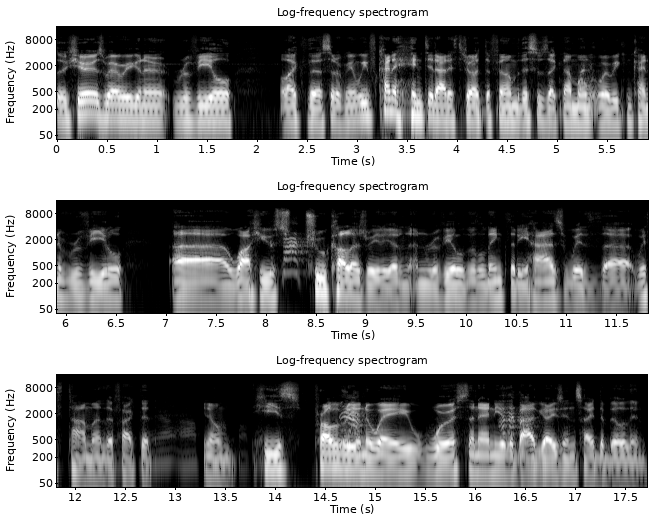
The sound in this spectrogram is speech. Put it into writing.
So here's where we're gonna reveal like the sort of you know, we've kind of hinted at it throughout the film, but this was like that moment where we can kind of reveal uh Wahyu's true colors really and, and reveal the link that he has with uh with Tama, the fact that you know he's probably in a way worse than any of the bad guys inside the building.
